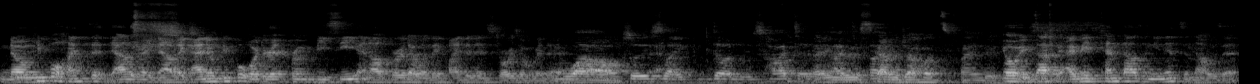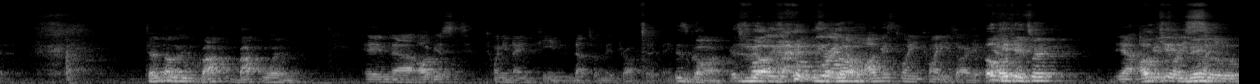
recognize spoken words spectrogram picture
No, people hunt it down right now. Like I know people order it from BC and Alberta when they find it in stores over there. Wow. So it's like done. It's hard to Like, hard to find. scavenger hunt to find it. Oh, exactly. I made ten thousand units and that was it. Ten thousand back back when In uh, August 2019, that's when they dropped it. I think. it's gone. It's probably- gone. probably It's Sorry, gone. August 2020. Sorry. Okay. Okay, so Yeah, August Okay, 2020. so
